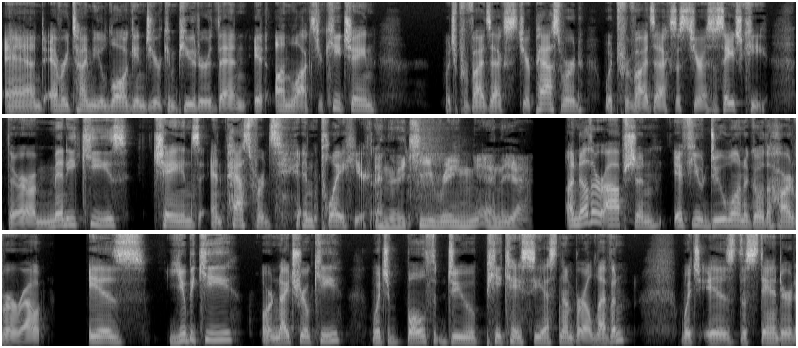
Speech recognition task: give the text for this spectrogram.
and every time you log into your computer, then it unlocks your keychain, which provides access to your password, which provides access to your SSH key. There are many keys, chains, and passwords in play here. And the key ring, and yeah. Another option, if you do want to go the hardware route, is YubiKey or NitroKey, which both do PKCS number 11, which is the standard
